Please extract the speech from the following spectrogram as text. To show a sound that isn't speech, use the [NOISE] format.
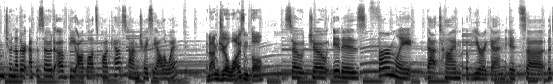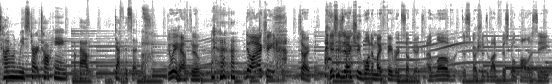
welcome to another episode of the Odd Lots podcast. I'm Tracy Alloway. And I'm Joe Weisenthal. So, Joe, it is firmly that time of year again. It's uh, the time when we start talking about deficits. Do we have to? [LAUGHS] no, actually, sorry. This is actually one of my favorite subjects. I love discussions about fiscal policy.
